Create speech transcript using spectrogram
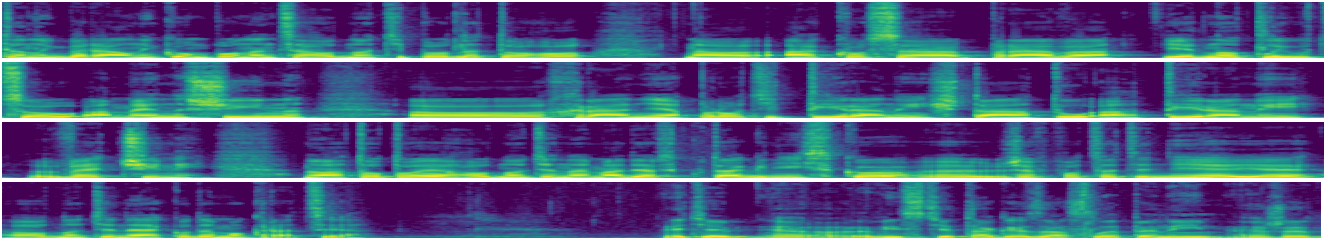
ten liberálny komponent sa hodnotí podľa toho, ako sa práva jednotlivcov a menšín chránia proti tyranii štátu a tyranii väčšiny. No a toto je hodnotené v Maďarsku tak nízko, že v podstate nie je hodnotené ako demokracia. Viete, e, vy ste tak zaslepení, že e,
